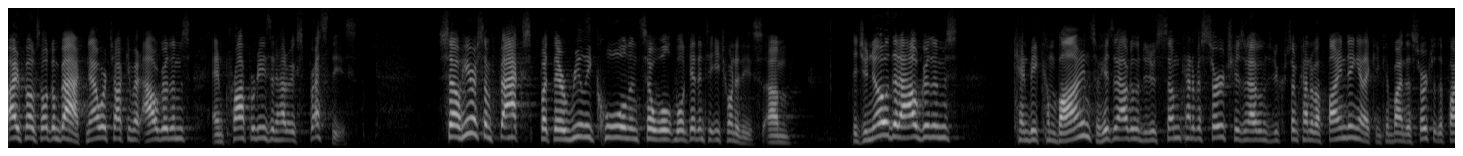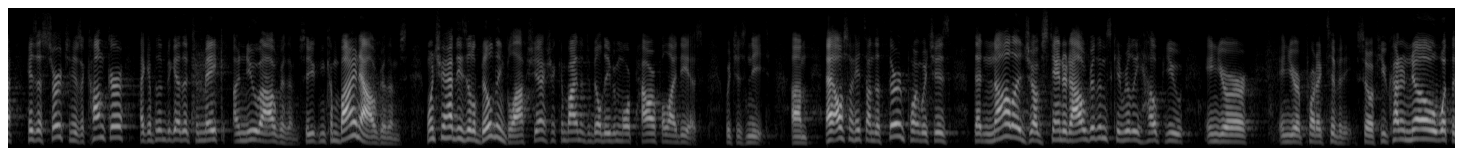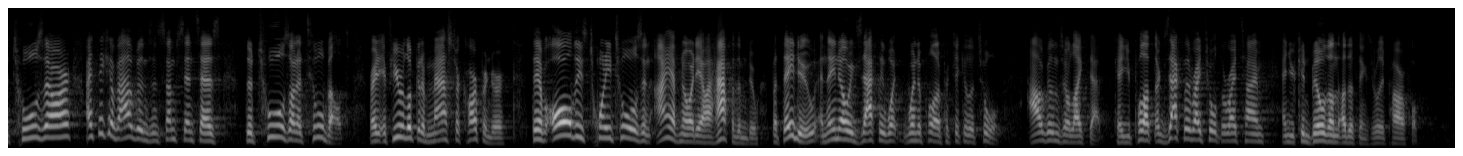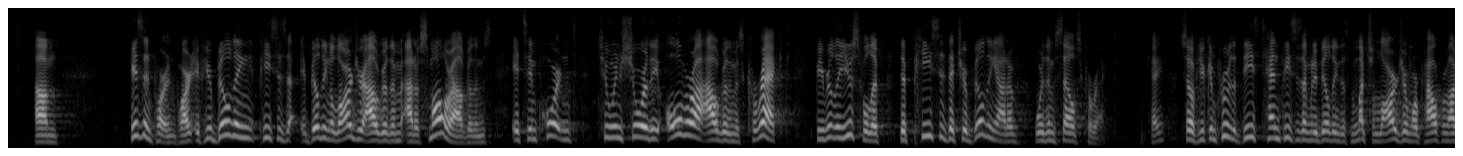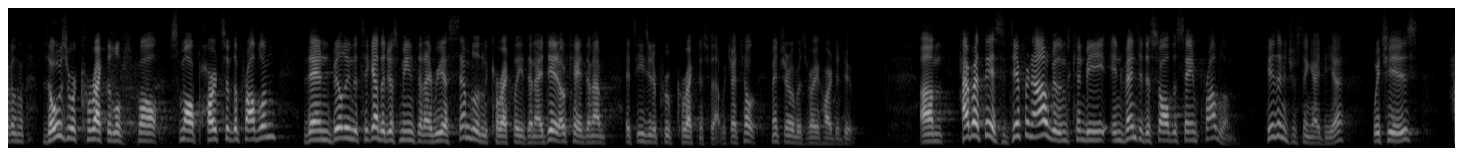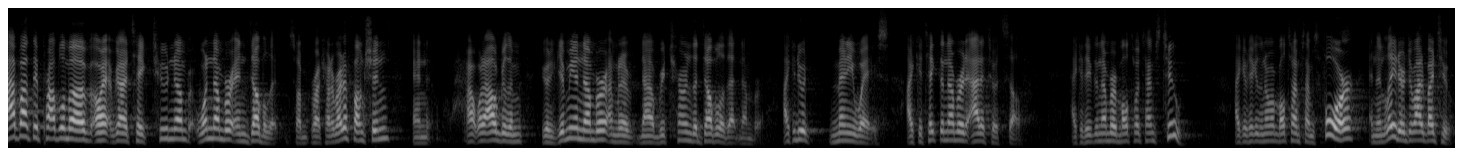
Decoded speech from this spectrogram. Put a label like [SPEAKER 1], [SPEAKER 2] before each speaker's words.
[SPEAKER 1] All right, folks, welcome back. Now we're talking about algorithms and properties and how to express these. So here are some facts, but they're really cool, and so we'll, we'll get into each one of these. Um, did you know that algorithms can be combined. So here's an algorithm to do some kind of a search. Here's an algorithm to do some kind of a finding, and I can combine the search with the find. Here's a search and here's a conquer. I can put them together to make a new algorithm. So you can combine algorithms. Once you have these little building blocks, you actually combine them to build even more powerful ideas, which is neat. Um, that also hits on the third point, which is that knowledge of standard algorithms can really help you in your in your productivity. So if you kind of know what the tools are, I think of algorithms in some sense as the tools on a tool belt right? If you look at a master carpenter, they have all these 20 tools, and I have no idea how half of them do, but they do, and they know exactly what, when to pull out a particular tool. Algorithms are like that. Okay, you pull out the, exactly the right tool at the right time, and you can build on other things. Really powerful. Um, here's the important part. If you're building pieces, building a larger algorithm out of smaller algorithms, it's important to ensure the overall algorithm is correct. It'd be really useful if the pieces that you're building out of were themselves correct. Okay? So if you can prove that these 10 pieces I'm going to be building this much larger, more powerful algorithm, those were correct little small, small parts of the problem, then building them together just means that I reassembled them correctly, then I did, okay, then I'm, it's easy to prove correctness for that, which I told, mentioned earlier was very hard to do. Um, how about this? Different algorithms can be invented to solve the same problem. Here's an interesting idea, which is, how about the problem of, all right, I've got to take two number, one number and double it. So I'm trying to write a function, and how, what algorithm you're going to give me a number. I'm going to now return the double of that number. I can do it many ways. I could take the number and add it to itself. I could take the number and multiply times 2. I can take the number and multiply times 4, and then later divide by 2.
